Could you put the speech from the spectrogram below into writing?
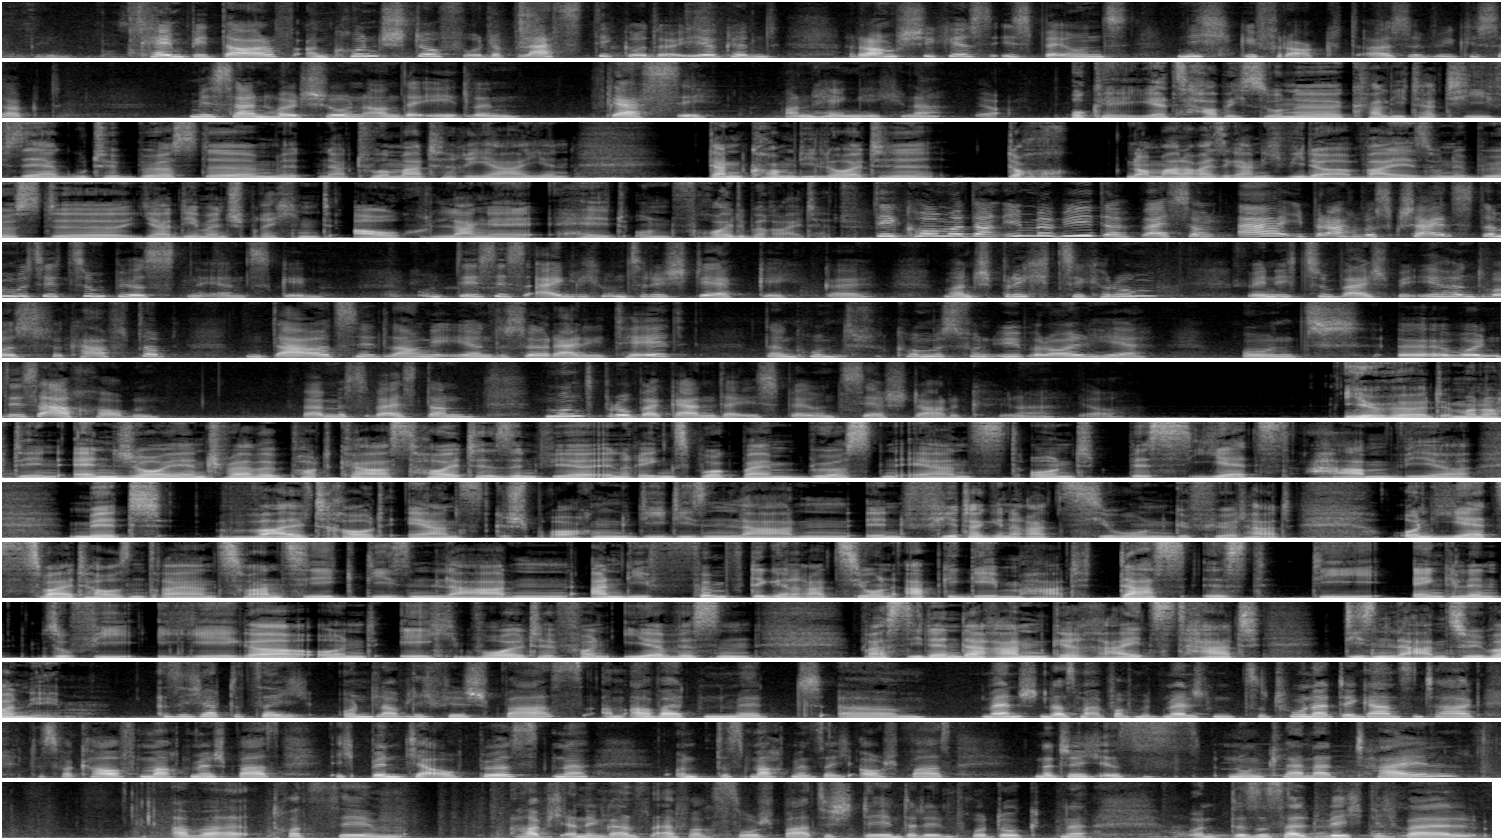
kein Bedarf an Kunststoff oder Plastik oder irgend Ramschiges ist bei uns nicht gefragt. Also wie gesagt, wir sind halt schon an der edlen Klasse anhängig. Ne? Ja. Okay, jetzt habe ich so eine qualitativ sehr gute Bürste mit Naturmaterialien. Dann kommen die Leute doch normalerweise gar nicht wieder, weil so eine Bürste ja dementsprechend auch lange hält und Freude bereitet. Die kommen dann immer wieder, weil sie sagen, ah, ich brauche was Gescheites, dann muss ich zum Bürstenernst gehen. Und das ist eigentlich unsere Stärke. Gell? Man spricht sich rum. Wenn ich zum Beispiel irgendwas verkauft habe, dann dauert es nicht lange, irgendeine so Rarität, dann kommt, kommt es von überall her und äh, wollen das auch haben weil man weiß dann, Mundpropaganda ist bei uns sehr stark. Ne? Ja. Ihr hört immer noch den Enjoy and Travel Podcast. Heute sind wir in Regensburg beim Bürstenernst und bis jetzt haben wir mit Waltraud Ernst gesprochen, die diesen Laden in vierter Generation geführt hat und jetzt 2023 diesen Laden an die fünfte Generation abgegeben hat. Das ist die Enkelin Sophie Jäger und ich wollte von ihr wissen, was sie denn daran gereizt hat, diesen Laden zu übernehmen. Also ich habe tatsächlich unglaublich viel Spaß am Arbeiten mit ähm, Menschen, dass man einfach mit Menschen zu tun hat den ganzen Tag. Das Verkaufen macht mir Spaß. Ich bin ja auch Bürstner und das macht mir tatsächlich auch Spaß. Natürlich ist es nur ein kleiner Teil, aber trotzdem habe ich an dem Ganzen einfach so Spaß. Ich stehe hinter den Produkten ne? und das ist halt wichtig, weil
